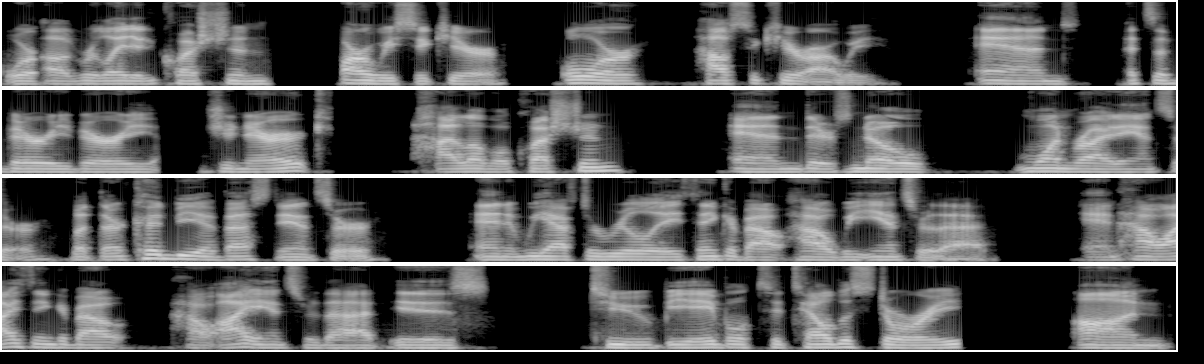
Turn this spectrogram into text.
or a related question, are we secure? Or how secure are we? And it's a very, very generic, high level question. And there's no one right answer, but there could be a best answer. And we have to really think about how we answer that. And how I think about how I answer that is to be able to tell the story on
